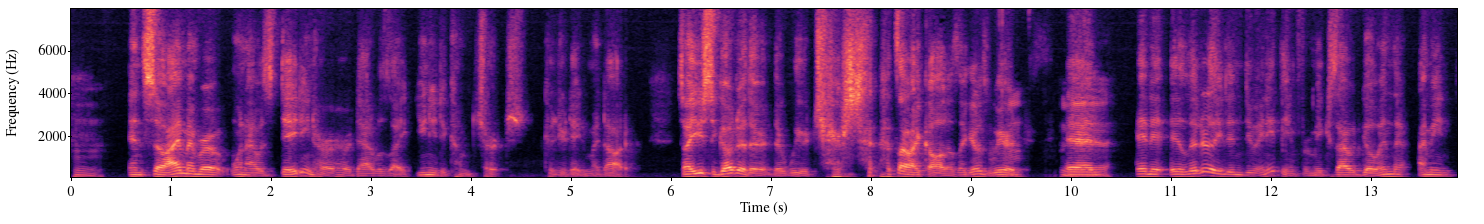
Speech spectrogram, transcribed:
Hmm. and so I remember when I was dating her, her dad was like, "You need to come to church because you're dating my daughter." So I used to go to their their weird church. That's how I called it. I was like, it was weird. Mm-hmm. Yeah, and and it, it literally didn't do anything for me because I would go in there. I mean,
